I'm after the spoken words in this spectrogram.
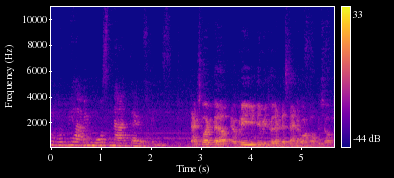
You would be having more snack kind of things. That's what uh, every individual understand about coffee shop.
